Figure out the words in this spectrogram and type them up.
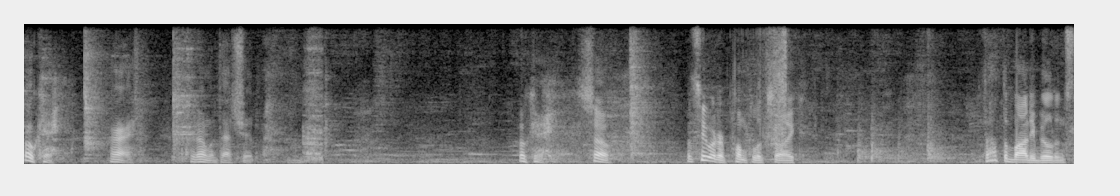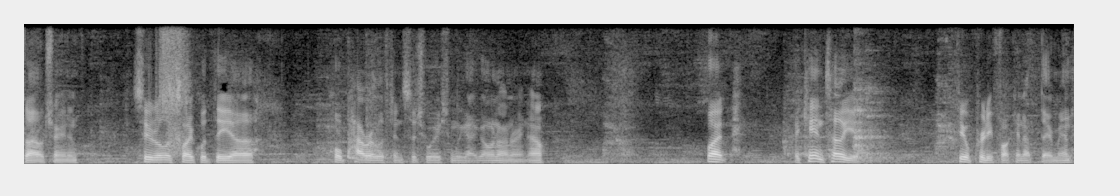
Okay, all right, we're done with that shit. Okay, so let's see what our pump looks like without the bodybuilding style training. See what it looks like with the uh, whole powerlifting situation we got going on right now. But I can tell you, I feel pretty fucking up there, man.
